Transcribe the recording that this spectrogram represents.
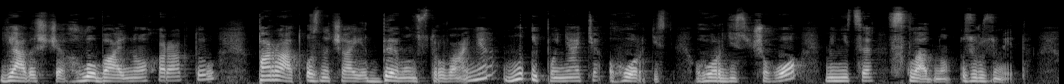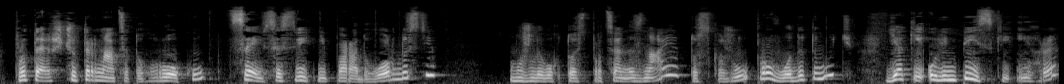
явище глобального характеру. Парад означає демонстрування, ну і поняття гордість. Гордість чого? Мені це складно зрозуміти. Проте з 2014 року цей всесвітній парад гордості, можливо, хтось про це не знає, то скажу, проводитимуть, як і Олімпійські ігри,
